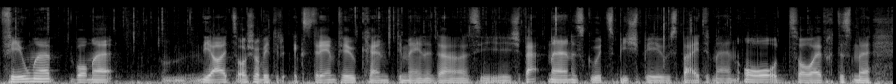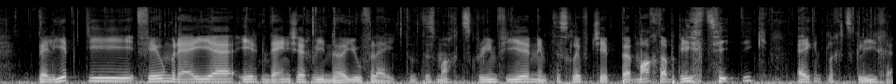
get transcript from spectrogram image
Filmen, wo man ja, jetzt auch schon wieder extrem viel kennt. Ich meine, da ist Batman ein gutes Beispiel, Spider-Man auch und so, einfach, dass man beliebte Filmreihen irgendwann ist wie neu auflegt. Und das macht Scream 4, nimmt das ein bisschen auf die Chippe, macht aber gleichzeitig eigentlich das Gleiche.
